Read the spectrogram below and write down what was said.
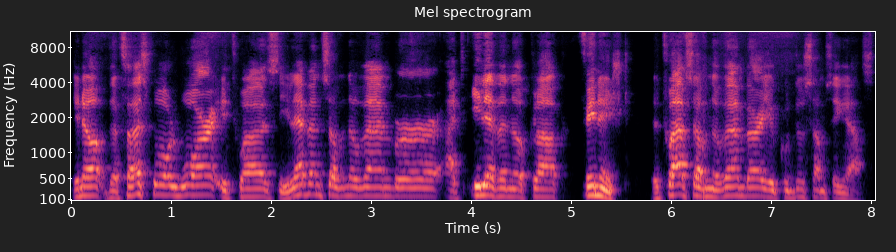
You know, the First World War, it was 11th of November at 11 o'clock, finished. The 12th of November, you could do something else.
